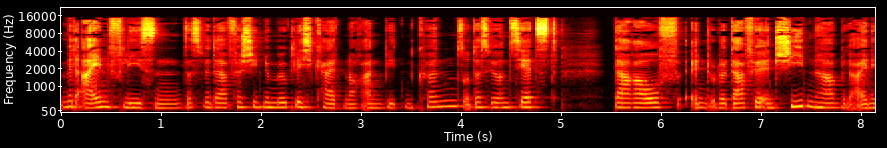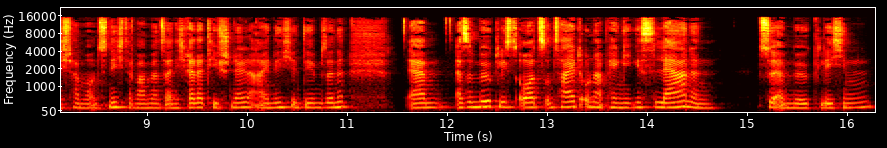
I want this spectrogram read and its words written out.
mit einfließen, dass wir da verschiedene Möglichkeiten noch anbieten können, so dass wir uns jetzt darauf ent oder dafür entschieden haben, geeinigt haben wir uns nicht, da waren wir uns eigentlich relativ schnell einig in dem Sinne, ähm, also möglichst orts- und zeitunabhängiges Lernen zu ermöglichen.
